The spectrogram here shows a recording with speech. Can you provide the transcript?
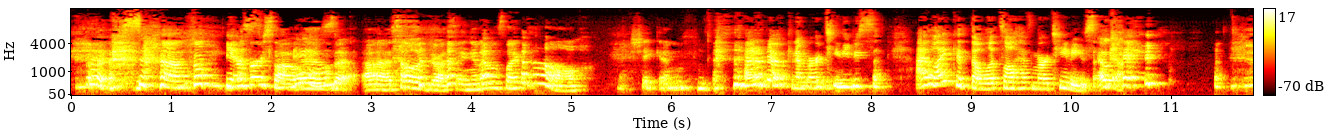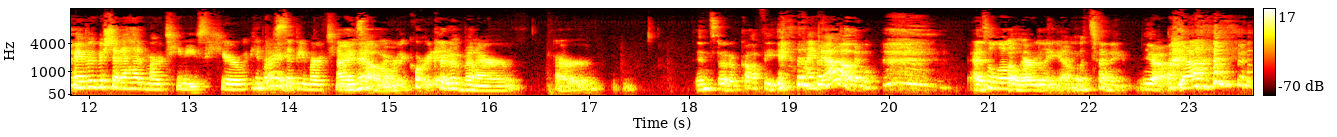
so, yes, first thought was uh, salad dressing, and I was like, oh, shaken. I don't know. Can a martini be? I like it though. Let's all have martinis. Okay. Yeah. Maybe we should have had martinis here. We can right. sippy martinis while we recorded. Could have been our our instead of coffee. I know. It's a little early. Yeah, it's funny. Yeah. Yeah.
